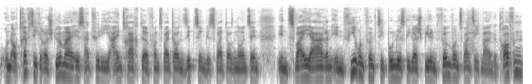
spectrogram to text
und auch treffsicherer Stürmer er ist, hat für die Eintracht äh, von 2017 bis 2019 in zwei Jahren in 54 Bundesligaspielen 25 Mal getroffen.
